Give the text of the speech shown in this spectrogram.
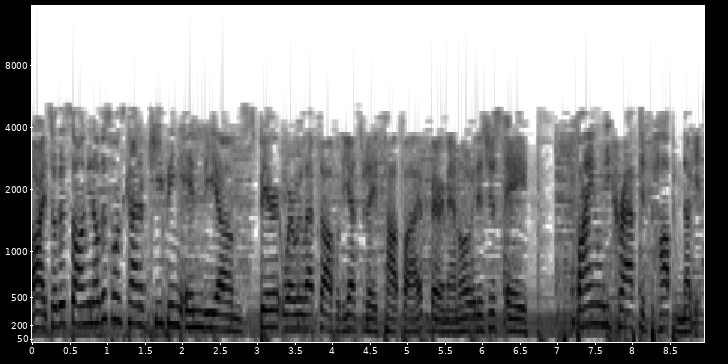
All right, so this song, you know, this one's kind of keeping in the um, spirit where we left off with yesterday's top five, Barry Manilow. It is just a finely crafted pop nugget,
